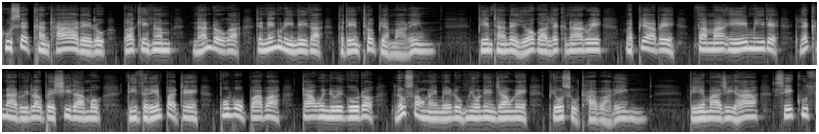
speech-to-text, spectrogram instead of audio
ကူးစက်ခံထားရတယ်လို့ Buckingham နန်းတော်ကတနင်္ဂနွေနေ့ကသတင်းထုတ်ပြန်ပါတယ်။ပြင်းထန်တဲ့ယောဂလက္ခဏာတွေမပြဘဲသာမန်အေးမိတဲ့လက္ခဏာတွေလောက်ပဲရှိတာမို့ဒီသတင်းပတ်ထဲပို့ဖို့ပါပါတာဝန်တွေကိုတော့လှုပ်ဆောင်နိုင်မယ်လို့မျှော်လင့်ကြောင်းလည်းပြောဆိုထားပါတယ်။ ဘီယမာကြီးဟာစေကူသ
